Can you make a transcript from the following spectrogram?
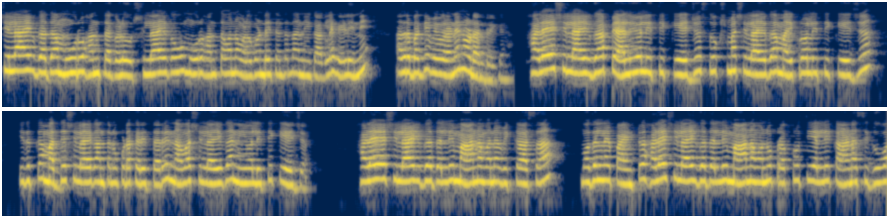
ಶಿಲಾಯುಗದ ಮೂರು ಹಂತಗಳು. ಶಿಲಾಯುಗವು ಮೂರು ಹಂತವನ್ನು ಒಳಗೊಂಡೈತೆ ಅಂತ ನಾನು ಈಗಾಗಲೇ ಹೇಳೀನಿ. ಅದರ ಬಗ್ಗೆ ವಿವರಣೆ ನೋಡೋಣ ಈಗ. ಹಳೆಯ ಶಿಲಾಯುಗ, ಪ್ಯಾಲಿಯೋಲಿಥಿಕ್ ಕೇಜು ಸೂಕ್ಷ್ಮ ಶಿಲಾಯುಗ, ಮೈಕ್ರೋಲಿಥಿಕ್ ಏಜ್. ಇದಕ್ಕೆ ಮಧ್ಯ ಶಿಲಾಯುಗ ಅಂತಲೂ ಕೂಡ ಕರೀತಾರೆ ನವ ಶಿಲಾಯುಗ, ನಿಯೋಲಿಥಿಕ್ ಏಜ್. ಹಳೆಯ ಶಿಲಾಯುಗದಲ್ಲಿ ಮಾನವನ ವಿಕಾಸ. ಮೊದಲನೇ ಪಾಯಿಂಟ್ ಹಳೆಯ ಶಿಲಾಯುಗದಲ್ಲಿ ಮಾನವನು ಪ್ರಕೃತಿಯಲ್ಲಿ ಕಾಣಸಿಗುವ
